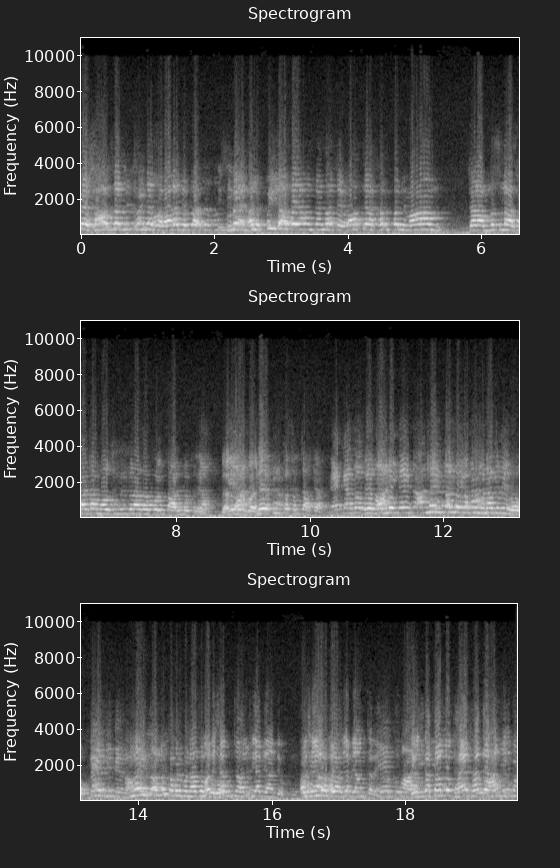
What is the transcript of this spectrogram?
پیشاب لکھنے کا سوال دیتا میں الفیلا بیان کرنا کہ فاتحہ خلف الامام جڑا مسئلہ ساڈا موضوع کا کوئی تعلق بالکل کوئی نہیں تم قسم چاہ کے۔ میں کہتا تعلق نہیں تعلق اپنے مناظر ہو۔ نہیں تعلق اپنے مناظر ہو۔ حلفیہ بیان دو۔ حلفیہ بیان- حلفیہ بیان کریں۔ کہ اس کا تعلق ہے فاتح جو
